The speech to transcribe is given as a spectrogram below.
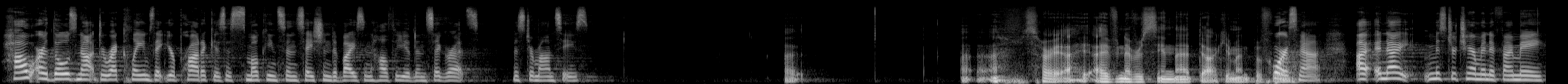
How are those not direct claims that your product is a smoking cessation device and healthier than cigarettes? Mr. Monsees. Sorry, I, I've never seen that document before. Of course not. Uh, And I, Mr. Chairman, if I may,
